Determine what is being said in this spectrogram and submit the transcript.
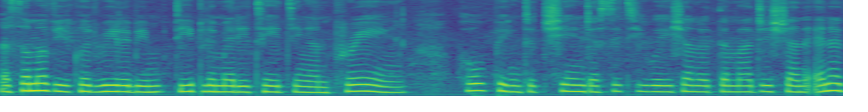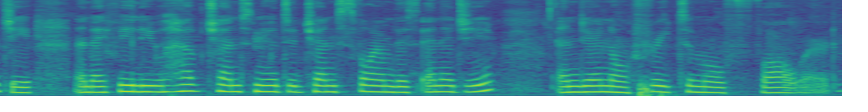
Now some of you could really be deeply meditating and praying hoping to change a situation with the magician energy and i feel you have transmuted transformed this energy and you're now free to move forward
